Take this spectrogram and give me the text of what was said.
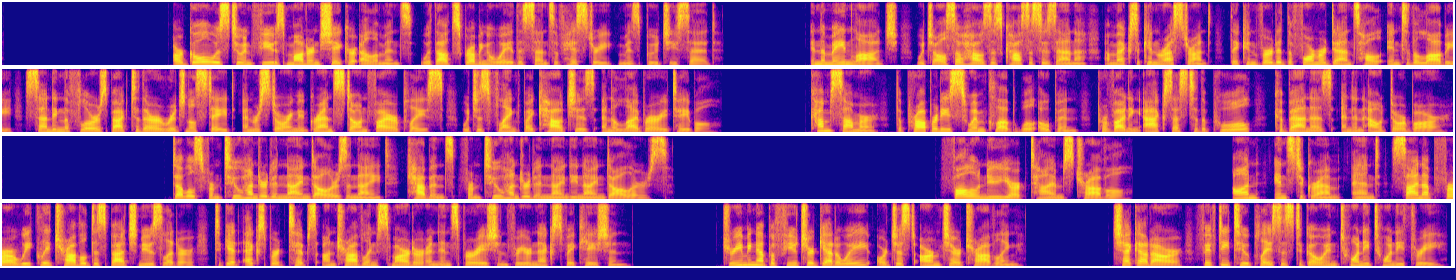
Our goal was to infuse modern shaker elements without scrubbing away the sense of history, Ms. Bucci said. In the main lodge, which also houses Casa Susana, a Mexican restaurant, they converted the former dance hall into the lobby, sending the floors back to their original state and restoring a grand stone fireplace, which is flanked by couches and a library table. Come summer, the property's swim club will open, providing access to the pool, cabanas, and an outdoor bar. Doubles from $209 a night, cabins from $299. Follow New York Times Travel on Instagram and sign up for our weekly Travel Dispatch newsletter to get expert tips on traveling smarter and inspiration for your next vacation. Dreaming up a future getaway or just armchair traveling? Check out our 52 places to go in 2023.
